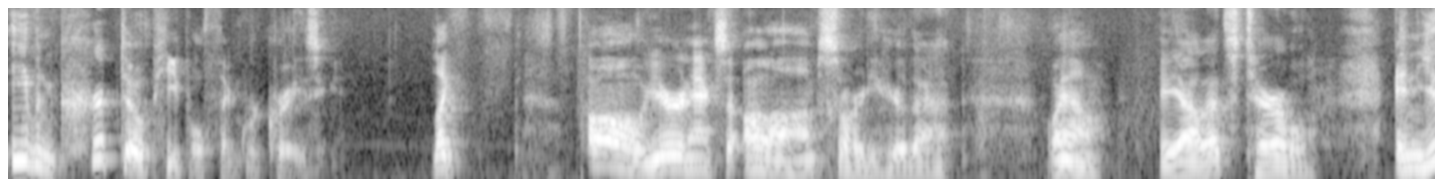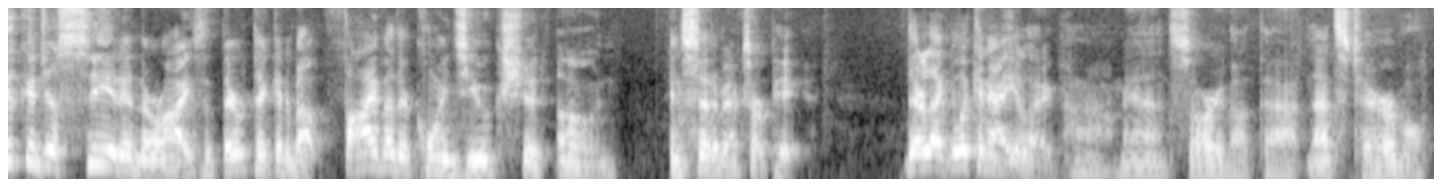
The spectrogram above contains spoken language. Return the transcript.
even crypto people think we're crazy. Like, oh, you're an ex. Oh, I'm sorry to hear that. Wow. Yeah, that's terrible. And you can just see it in their eyes that they're thinking about five other coins you should own instead of XRP. They're like looking at you like, oh man, sorry about that. That's terrible.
